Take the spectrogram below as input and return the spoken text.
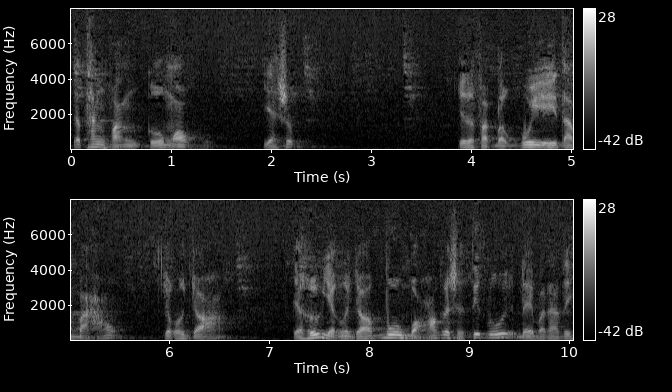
cái thân phận của một gia súc. Cho nên phật đã quy y tam bảo cho con chó và hướng dẫn con chó buông bỏ cái sự tiếc nuối để mà ra đi.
